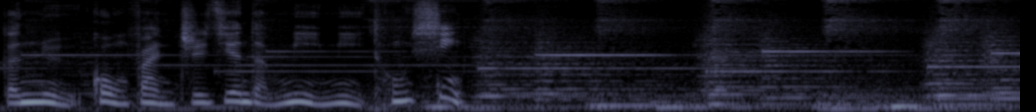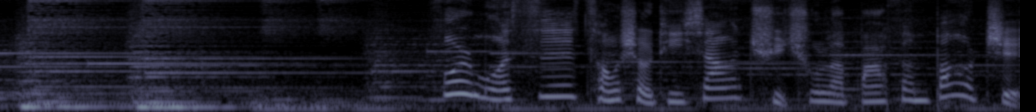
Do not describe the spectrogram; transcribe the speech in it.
跟女共犯之间的秘密通信。摩斯从手提箱取出了八份报纸，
